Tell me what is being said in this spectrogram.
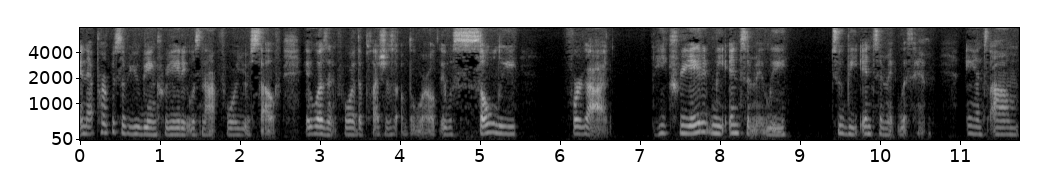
And that purpose of you being created was not for yourself. It wasn't for the pleasures of the world. It was solely for God. He created me intimately to be intimate with him. And um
